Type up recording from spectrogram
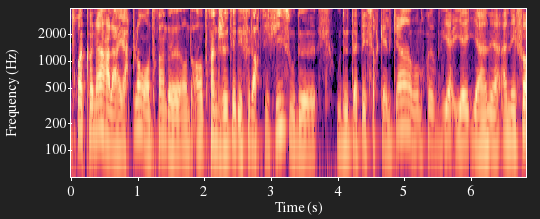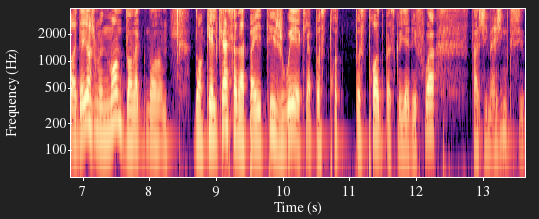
trois connards à l'arrière-plan en train de, en, train de jeter des feux d'artifice ou de, ou de taper sur quelqu'un. Il y a, un, effort. Et d'ailleurs, je me demande dans, dans, dans quel cas ça n'a pas été joué avec la post-prod, post-prod? Parce qu'il y a des fois. Enfin, j'imagine que c'est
